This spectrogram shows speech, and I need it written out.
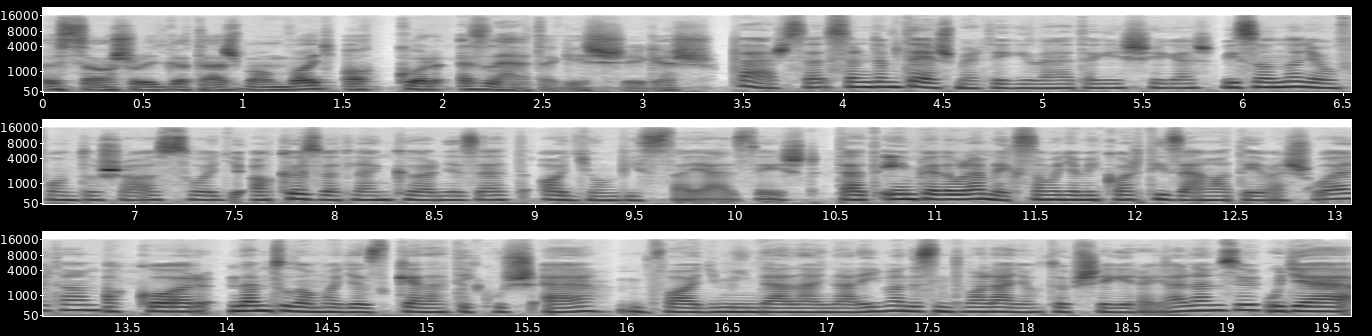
összehasonlítgatásban vagy, akkor ez lehet egészséges. Persze, szerintem teljes mértékig lehet egészséges. Viszont nagyon fontos az, hogy a közvetlen környezet adjon visszajelzést. Tehát én például emlékszem, hogy amikor 16 éves voltam, akkor nem tudom, hogy ez genetikus-e, vagy minden lánynál így van, de szerintem a lányok többségére jellemző. Ugye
